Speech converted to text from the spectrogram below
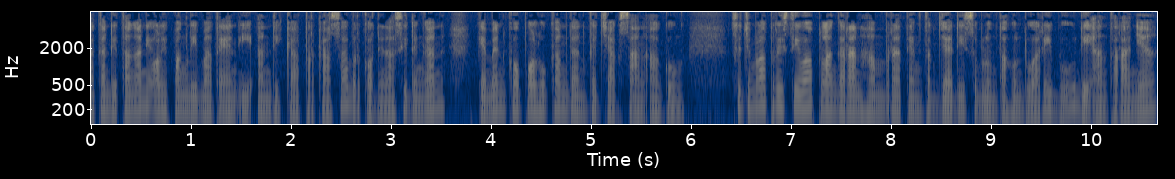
akan ditangani oleh Panglima TNI Andika Perkasa berkoordinasi dengan Kemenko Polhukam dan Kejaksaan Agung. Sejumlah peristiwa pelanggaran HAM berat yang terjadi sebelum tahun 2000 di antaranya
